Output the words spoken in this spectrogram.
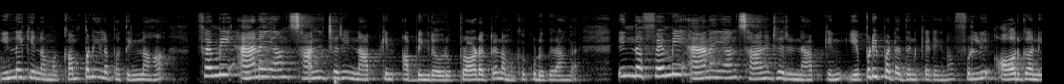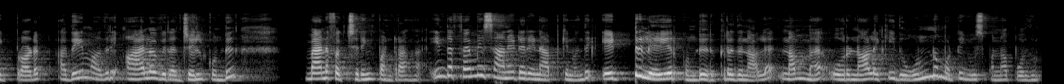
இன்றைக்கி நம்ம கம்பெனியில் பார்த்திங்கன்னா ஃபெமி ஆனயான் சானிட்டரி நாப்கின் அப்படிங்கிற ஒரு ப்ராடக்ட்டை நமக்கு கொடுக்குறாங்க. இந்த ஃபெமி ஆனயான் சானிட்டரி நாப்கின் எப்படிப்பட்டதுன்னு கேட்டிங்கன்னா ஃபுல்லி ஆர்கானிக் ப்ராடக்ட் அதே மாதிரி ஆலோவேரா ஜெல் கொண்டு மேனுஃபேக்சரிங் பண்ணுறாங்க இந்த ஃபெமி சானிட்டரி நாப்கின் வந்து எட்டு லேயர் கொண்டு இருக்கிறதுனால நம்ம ஒரு நாளைக்கு இது ஒன்று மட்டும் யூஸ் பண்ணால் போதும்.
